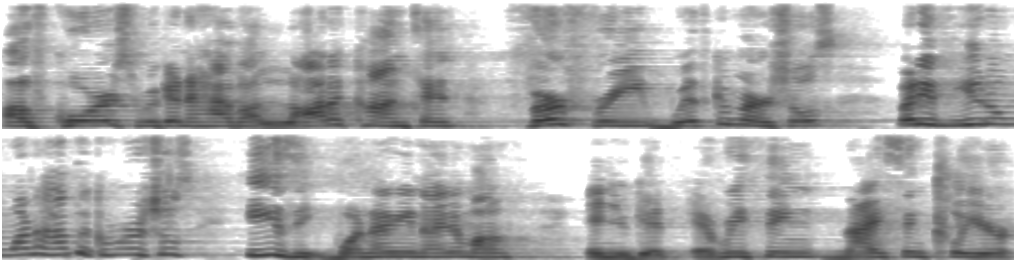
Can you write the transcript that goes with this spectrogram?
Of course, we're going to have a lot of content for free with commercials. But if you don't want to have the commercials, easy. $1.99 a month. And you get everything nice and clear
